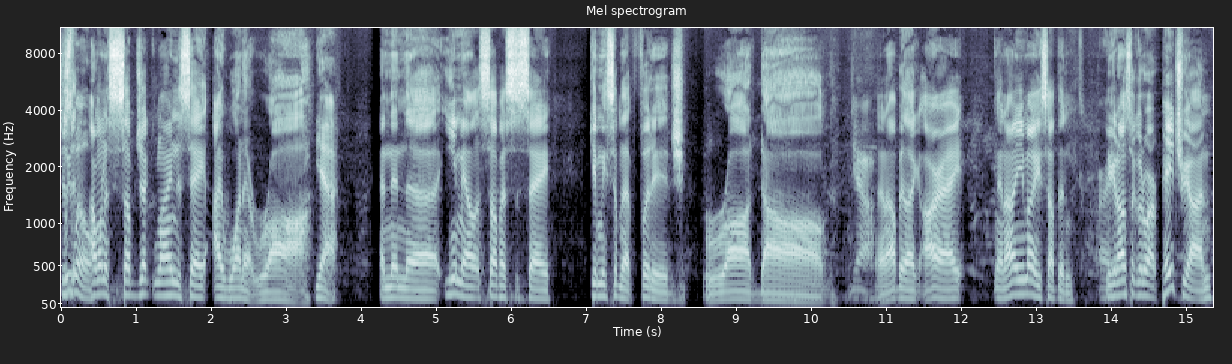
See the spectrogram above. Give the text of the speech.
Just we will. I want a subject line to say, I want it raw. yeah. And then the email itself has to say, give me some of that footage, raw dog. Yeah. And I'll be like, all right. And I'll email you something. All You can also go to our Patreon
